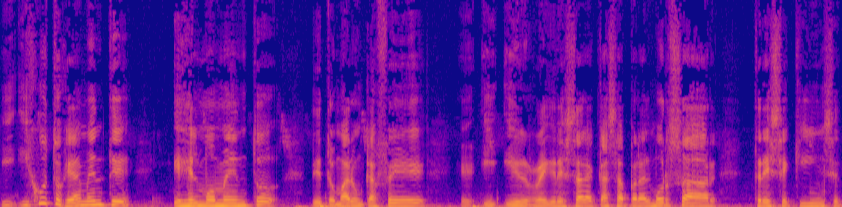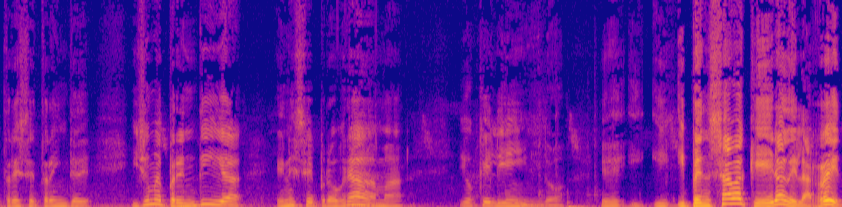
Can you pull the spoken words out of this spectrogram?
Y, justo generalmente es el momento de tomar un café y, regresar a casa para almorzar, 13.15, 13.30, y yo me prendía en ese programa, digo, qué lindo, y pensaba que era de la red,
